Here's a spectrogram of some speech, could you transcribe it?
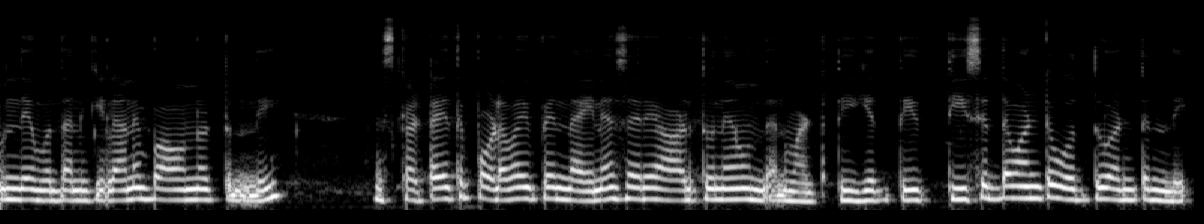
ఉందేమో దానికి ఇలానే బాగున్నట్టుంది. స్కర్ట్ అయితే పొడవైపోయింది అయినా సరే ఆడుతూనే ఉందన్నమాట. తీగ తీ- తీసేద్దామంటే వద్దు అంటుంది.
